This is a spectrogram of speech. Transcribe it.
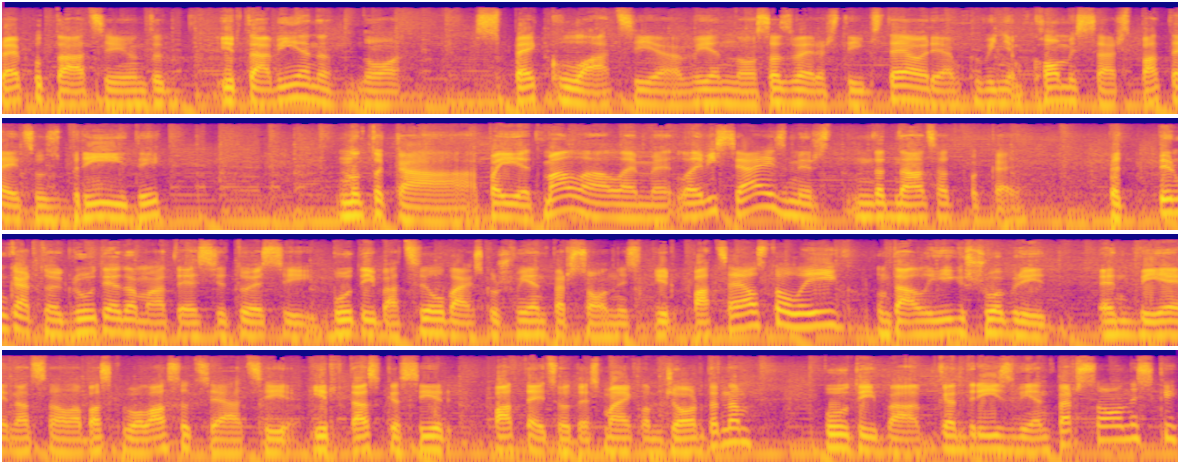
reputāciju. Un tad ir tā viena no spekulācijām, viena no sazvērestības teorijām, ka viņam komisārs pateica uz brīdi, nu, tā kā paiet malā, lai, me, lai visi aizmirst, un tad nāc atpakaļ. Bet pirmkārt, to ir grūti iedomāties, ja tu esi būtībā cilvēks, kurš vienpersoniski ir pacēlis to līgu, un tā līga šobrīd, NBA Nacionālā basketbola asociācija, ir tas, kas ir pateicoties Maiklam Jordanam, būtībā gandrīz vienpersoniski.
